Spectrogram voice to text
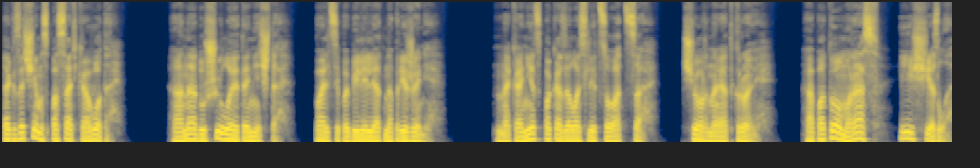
так зачем спасать кого-то? Она душила это нечто. Пальцы побелели от напряжения. Наконец показалось лицо отца, черное от крови. А потом раз и исчезло.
